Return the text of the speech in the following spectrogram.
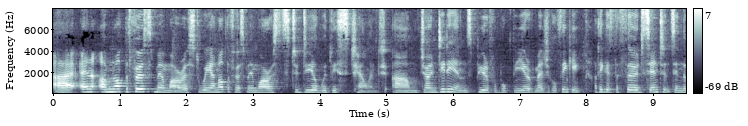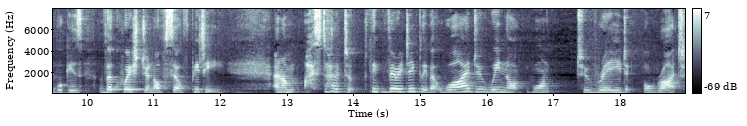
Uh, and I'm not the first memoirist, we are not the first memoirists to deal with this challenge. Um, Joan Didion's beautiful book, The Year of Magical Thinking, I think it's the third sentence in the book is the question of self pity. And I'm, I started to think very deeply about why do we not want to read or write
